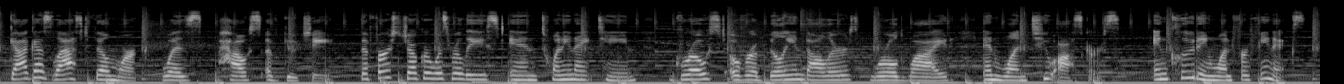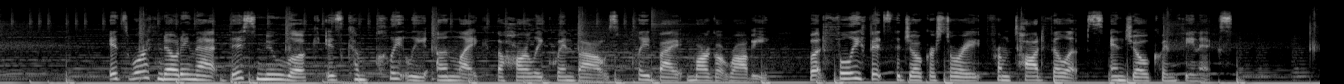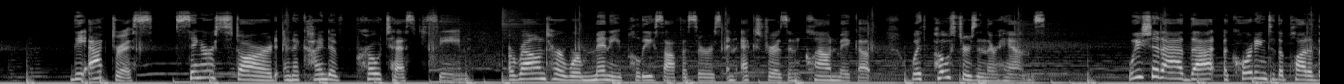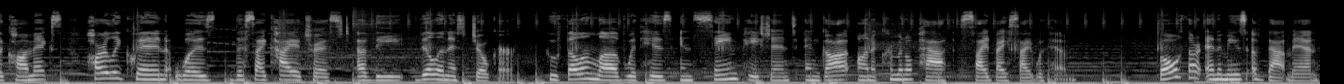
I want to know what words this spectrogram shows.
Gaga's last film work was House of Gucci. The first Joker was released in 2019, grossed over a billion dollars worldwide, and won two Oscars, including one for Phoenix. It's worth noting that this new look is completely unlike the Harley Quinn bows played by Margot Robbie, but fully fits the Joker story from Todd Phillips and Joaquin Phoenix. The actress, singer starred in a kind of protest scene. Around her were many police officers and extras in clown makeup, with posters in their hands. We should add that, according to the plot of the comics, Harley Quinn was the psychiatrist of the villainous Joker, who fell in love with his insane patient and got on a criminal path side by side with him. Both are enemies of Batman,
